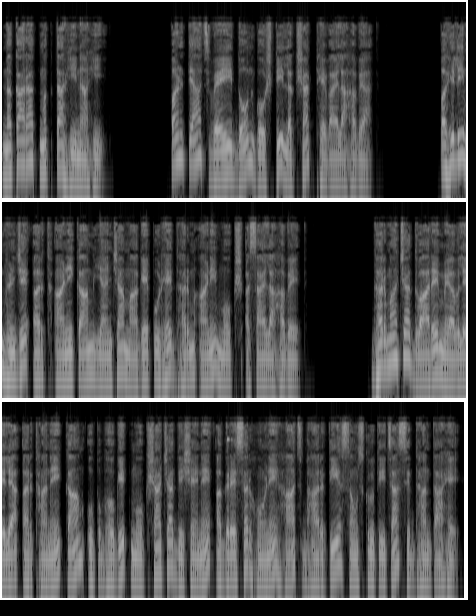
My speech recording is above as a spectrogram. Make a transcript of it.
नकारात्मकताही नाही. पण त्याच वेळी दोन गोष्टी लक्षात ठेवायला हव्यात पहिली म्हणजे अर्थ आणि काम यांच्या मागे पुढे धर्म आणि मोक्ष असायला हवेत. धर्माच्या द्वारे मिळवलेल्या अर्थाने काम उपभोगित मोक्षाच्या दिशेने अग्रेसर होणे हाच भारतीय संस्कृतीचा सिद्धांत आहे.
